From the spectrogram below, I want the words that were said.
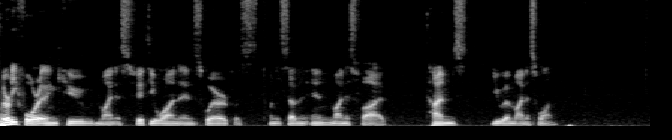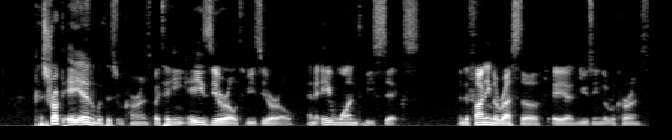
34n cubed minus 51n squared plus 27n minus 5 times un minus 1. Construct an with this recurrence by taking a0 to be 0 and a1 to be 6, and defining the rest of an using the recurrence.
